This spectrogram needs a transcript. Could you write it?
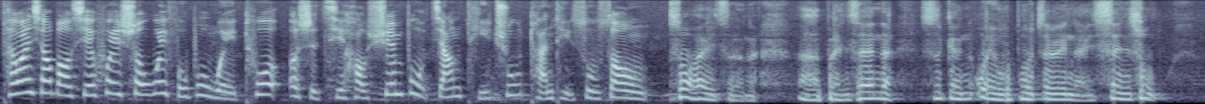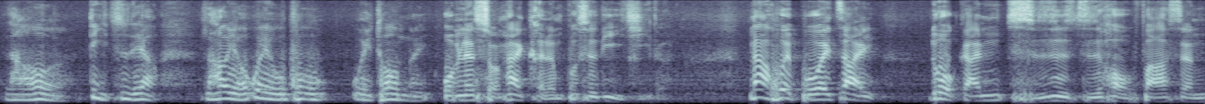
台湾小保协会受卫福部委托，二十七号宣布将提出团体诉讼。受害者呢，呃，本身呢是跟卫福部这边来申诉，然后递资料，然后由卫福部委托我们。我们的损害可能不是立即的。那会不会在若干时日之后发生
